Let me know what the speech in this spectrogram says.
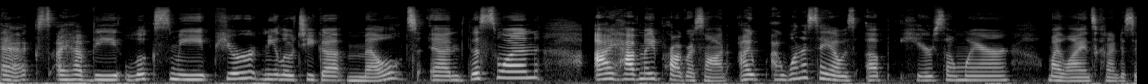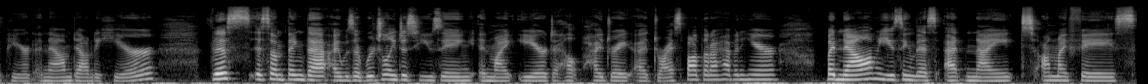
X, I have the LXMI Pure Nilotica Melt, and this one I have made progress on. I, I want to say I was up here somewhere. My lines kind of disappeared, and now I'm down to here. This is something that I was originally just using in my ear to help hydrate a dry spot that I have in here. But now I'm using this at night on my face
